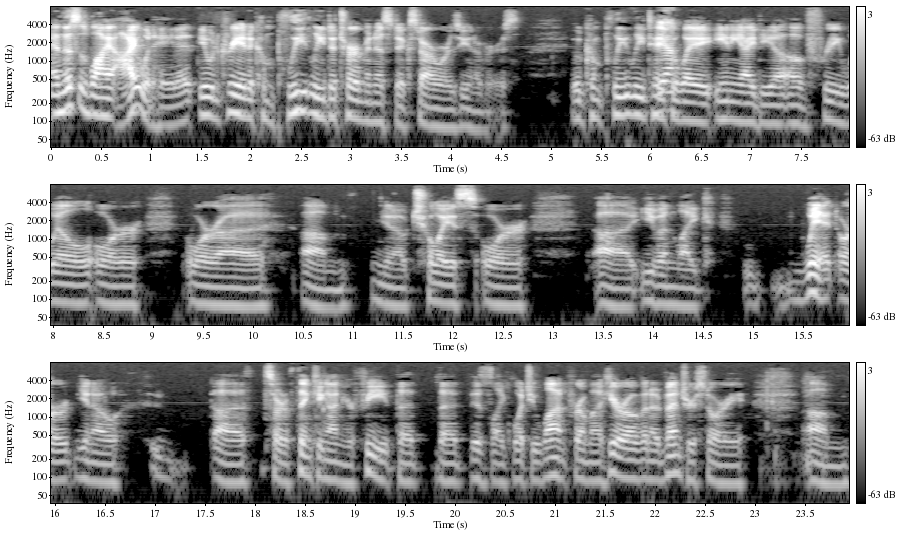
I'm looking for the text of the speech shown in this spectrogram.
and this is why i would hate it it would create a completely deterministic star wars universe. It would completely take Yeah. away any idea of free will or or uh um you know choice or uh even like wit or you know uh sort of thinking on your feet that that is like what you want from a hero of an adventure story. Um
